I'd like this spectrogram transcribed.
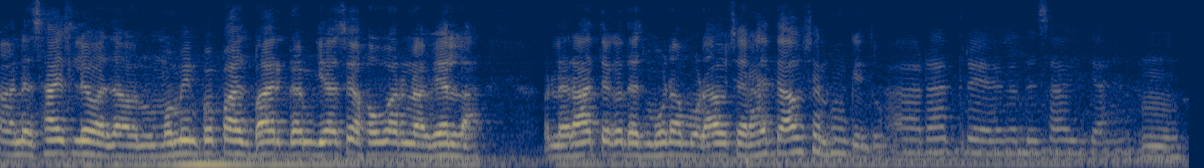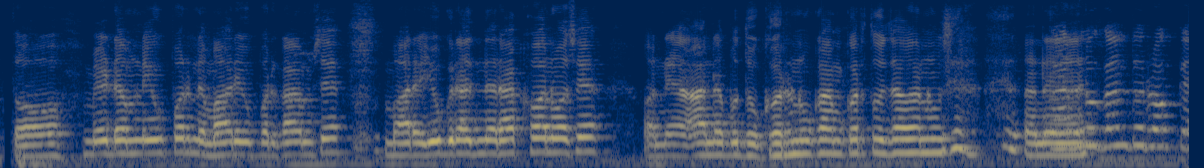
અને છાશ લેવા જવાનું. મમ્મી ને પપ્પા બહાર ગામ ગયા છે સવારના વહેલા. એટલે રાતે કદાચ મોડા મોડા આવશે. રાતે આવશે ને શું કીધું? રાત્રે કદાચ આવી જાય. તો મેડમની ઉપર ને મારી ઉપર કામ છે. મારે યુગરાજ ને રાખવાનો છે અને આને બધું ઘરનું કામ કરતું જવાનું છે. અને ઘરનું કામ તો રોકે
